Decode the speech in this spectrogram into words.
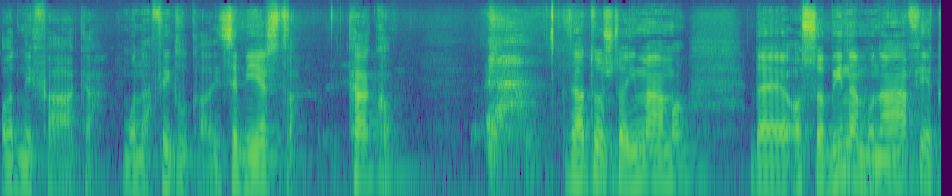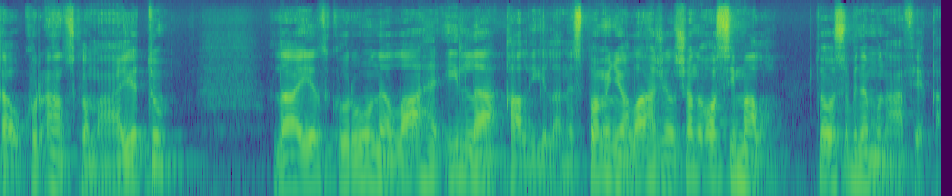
od nifaka, munafikluka, licemjerstva. Kako? Zato što imamo da je osobina munafika u kuranskom ajetu la yadhkuruna Allaha illa qalila. Ne spominju Allaha dželle osim malo. To je osobina munafika.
